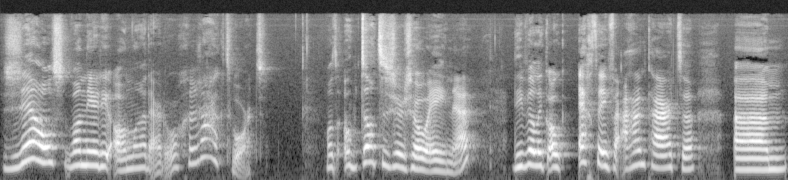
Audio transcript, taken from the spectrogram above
Zelfs wanneer die andere daardoor geraakt wordt. Want ook dat is er zo één, hè? Die wil ik ook echt even aankaarten. Um,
